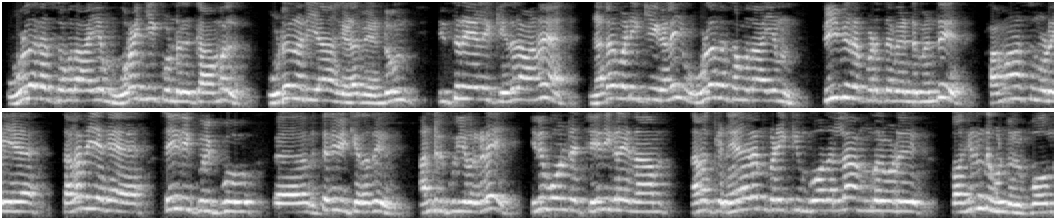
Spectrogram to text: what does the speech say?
உலக சமுதாயம் உறங்கிக் கொண்டிருக்காமல் உடனடியாக இட வேண்டும். இஸ்ரேலுக்கு எதிரான நடவடிக்கைகளை உலக சமுதாயம் தீவிரப்படுத்த வேண்டும் என்று ஹமாஸினுடைய தலைமையக செய்தி குறிப்பு தெரிவிக்கிறது. அன்றிற்குரியவர்களே இது போன்ற செய்திகளை நாம் நமக்கு நேரம் கிடைக்கும் போதெல்லாம் உங்களோடு பகிர்ந்து கொண்டிருப்போம்.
